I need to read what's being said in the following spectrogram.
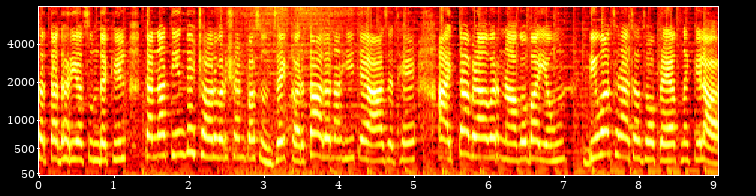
सत्ताधारी असून देखील त्यांना तीन ते चार वर्षांपासून जे करता आलं नाही ते आज येथे आयत्या बेळावर नागोबा येऊन डिवचण्याचा जो प्रयत्न केला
